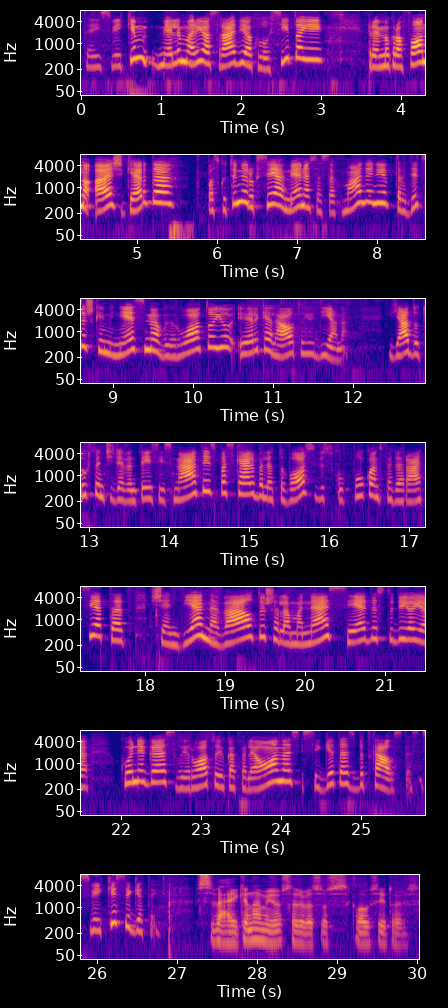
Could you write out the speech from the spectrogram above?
Tai sveiki, mėly Marijos radio klausytojai. Prie mikrofono aš, Gerda. Paskutinį rugsėjo mėnesio sekmadienį tradiciškai minėsime vairuotojų ir keliautojų dieną. Ja 2009 metais paskelbė Lietuvos viskupų konfederacija, tad šiandien neveltui šalia manęs sėdi studijoje kunigas, vairuotojų kapelionas Sigitas Bitkauskas. Sveiki, Sigitai. Sveikinam jūs ir visus klausytojus.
